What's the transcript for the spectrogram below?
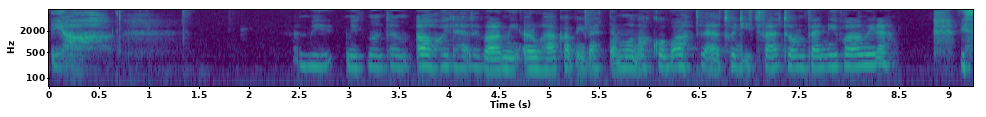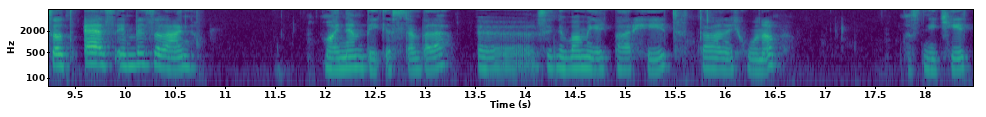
ja. Mi, mit mondtam? Ah, hogy lehet, hogy valami ruhák, ami vettem Monakóba, lehet, hogy itt fel tudom venni valamire. Viszont ez, én Bezalány majd nem végeztem vele. Ö, szerintem van még egy pár hét, talán egy hónap. Az négy hét,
